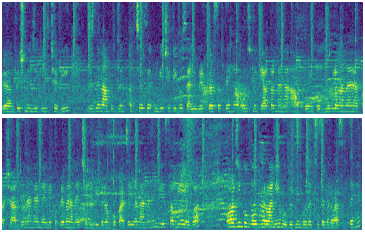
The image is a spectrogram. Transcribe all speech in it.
कृष्ण जी की छठी, जिस दिन आप उस दिन अच्छे से उनकी छठी को सेलिब्रेट कर सकते हैं और उसमें क्या करना है, आपको उनको भोग लगाना है, प्रसाद देना है नए नए कपड़े बनाना है, छठी की तरह उनको काजल लगाना है, ये सब ये होगा। और जिनको गोद भरवानी है, वो भी अपनी गोद अच्छे से भरवा सकते हैं।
